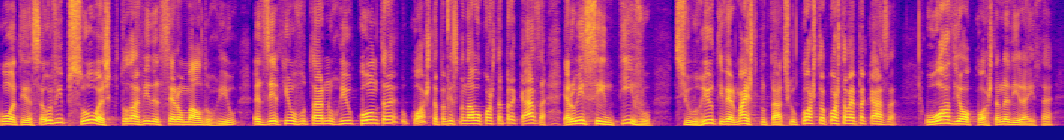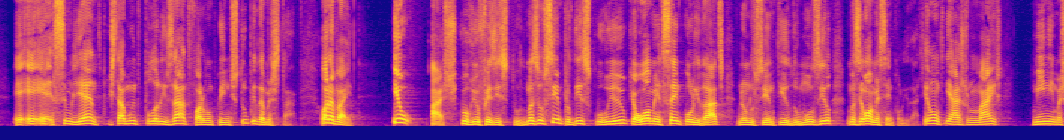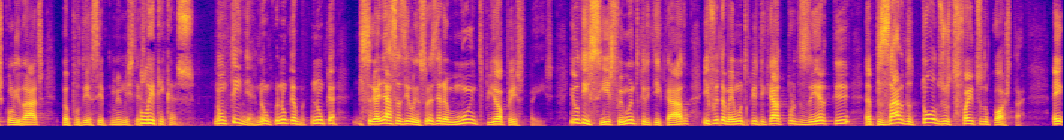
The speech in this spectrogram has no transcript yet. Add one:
com atenção. Eu vi pessoas que toda a vida disseram mal do Rio a dizer que iam votar no Rio contra o Costa, para ver se mandava o Costa para casa. Era o incentivo. Se o Rio tiver mais deputados que o Costa, o Costa vai para casa. O ódio ao Costa na direita é, é, é semelhante, porque está muito polarizado, de forma um bocadinho estúpida, mas está. Ora bem, eu acho que o Rio fez isso tudo, mas eu sempre disse que o Rio, que é o homem sem qualidades, não no sentido do Musil, mas é um homem sem qualidades. Ele não tinha as mais mínimas qualidades para poder ser Primeiro-Ministro. Políticas. Não tinha. Nunca, nunca, se ganhasse as eleições, era muito pior para este país. Eu disse isto, fui muito criticado e fui também muito criticado por dizer que, apesar de todos os defeitos do Costa,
